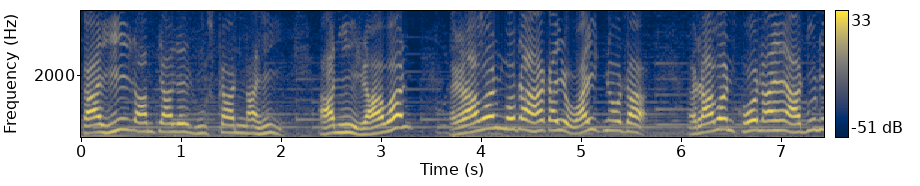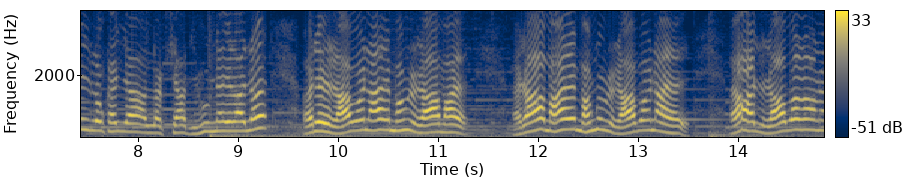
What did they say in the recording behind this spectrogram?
काहीच आमच्याले नुकसान नाही. आणि रावण रावण मोठा हा काही वाईट नव्हता. रावण कोण आहे अजूनही लोकांच्या लक्षात येऊन नाही राहिलं. अरे रावण आहे म्हणून राम आहे. राम आहे म्हणून रावण आहे. आज रावणानं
